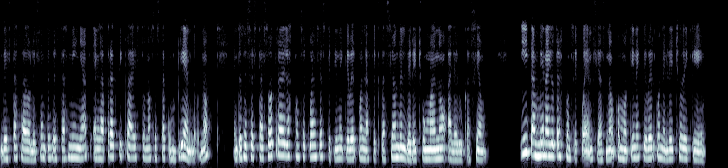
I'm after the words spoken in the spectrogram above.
de estas adolescentes, de estas niñas, en la práctica esto no se está cumpliendo, ¿no? Entonces, esta es otra de las consecuencias que tiene que ver con la afectación del derecho humano a la educación. Y también hay otras consecuencias, ¿no? Como tiene que ver con el hecho de que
